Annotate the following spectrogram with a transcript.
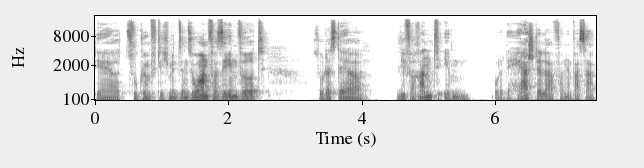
der zukünftig mit Sensoren versehen wird, so dass der Lieferant eben oder der Hersteller von dem Wasser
